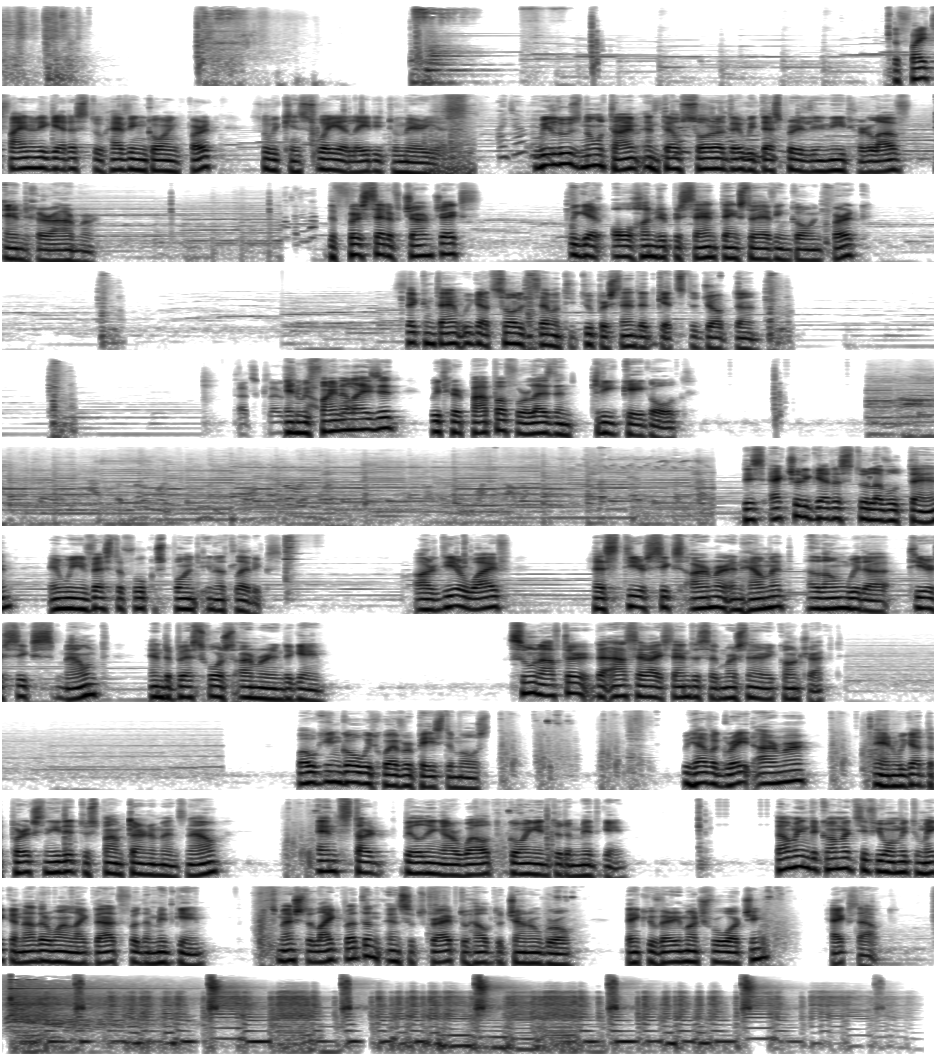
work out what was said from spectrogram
The fight finally get us to having going perk, so we can sway a lady to marry us. We lose no time and tell Sora that we desperately need her love and her armor. The first set of charm checks, we get all 100% thanks to having going perk. Second time we got solid 72% that gets the job done. That's close and we enough. finalize it with her papa for less than 3k gold. This actually gets us to level 10 and we invest a focus point in athletics. Our dear wife has tier 6 armor and helmet along with a tier 6 mount and the best horse armor in the game. Soon after, the Aserai sent us a mercenary contract. But we can go with whoever pays the most. We have a great armor and we got the perks needed to spam tournaments now and start building our wealth going into the mid game. Tell me in the comments if you want me to make another one like that for the mid game. Smash the like button and subscribe to help the channel grow. Thank you very much for watching. Hex out.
